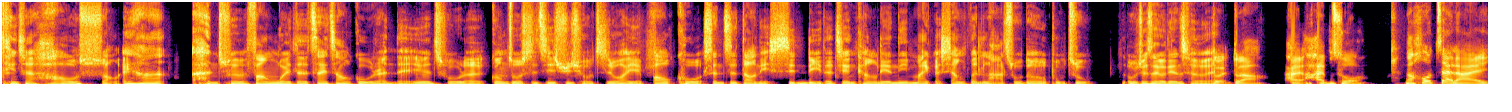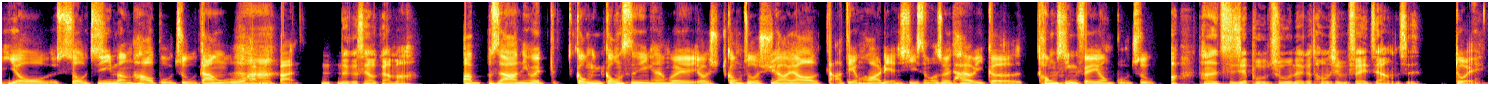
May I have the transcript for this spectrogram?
听起来好爽，哎，他很全方位的在照顾人呢，因为除了工作实际需求之外，也包括甚至到你心理的健康，连你买个香氛蜡烛都有补助，我觉得这有点扯哎。对对啊，还还不错。然后再来有手机门号补助，但我还没办。那个是要干嘛？啊，不是啊，你会公公司，你可能会有工作需要要打电话联系什么，所以它有一个通信费用补助哦，它是直接补助那个通信费这样子。对，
